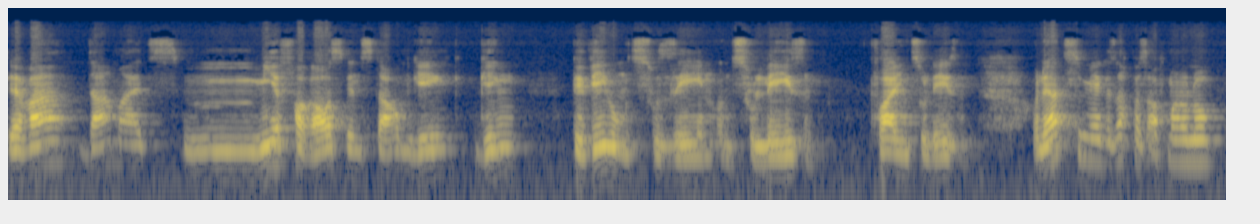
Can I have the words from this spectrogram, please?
Der war damals mir voraus, wenn es darum ging, ging, Bewegung zu sehen und zu lesen. Vor allem zu lesen. Und er hat zu mir gesagt, pass auf, Manolo,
